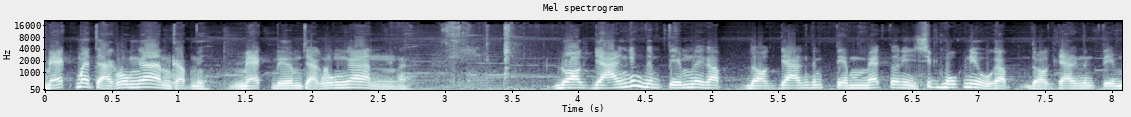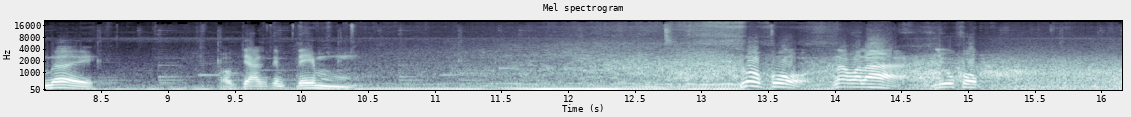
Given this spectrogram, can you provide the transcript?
แม็กมาจากโรงงานครับนี่แม็กเดิมจากโรงงานนะดอกยางยังเต็มๆเลยครับดอกยางเต็มๆแม็กตัวนี้ 16 นิ้วครับดอกยางเต็มๆเลยดอกยางเต็มๆโลโก้นาวาร่าอยู่ครบโล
